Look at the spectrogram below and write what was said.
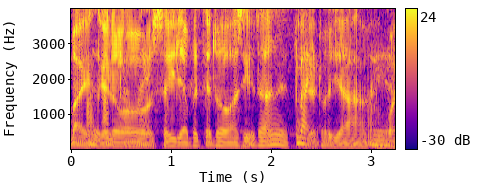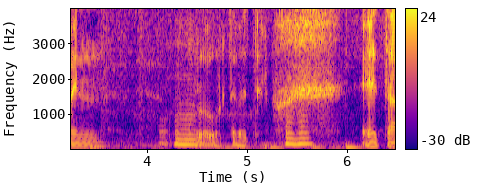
bai, al- gero alta, bai. zei hilabetero hasieran eta Bai, gero ja, hori da. guen urte betero. Eta,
